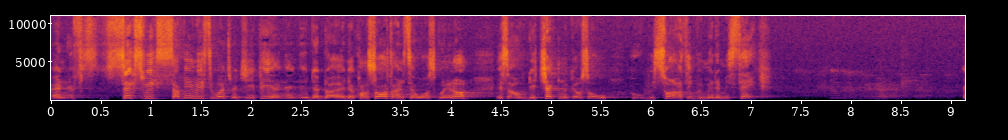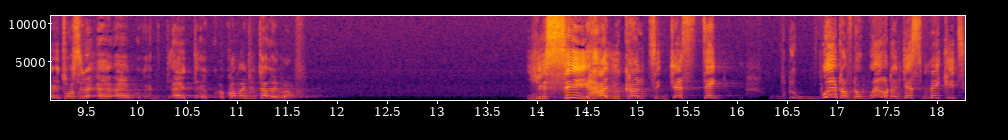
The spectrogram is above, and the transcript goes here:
And six weeks, seven weeks, he went to a GP and, and the, uh, the, consultant said, What's going on? He said, Oh, they checked me. So, oh, we saw, I think we made a mistake. It was a, a, a, a Coventry Telegraph. You see how you can't just take the word of the world and just make it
